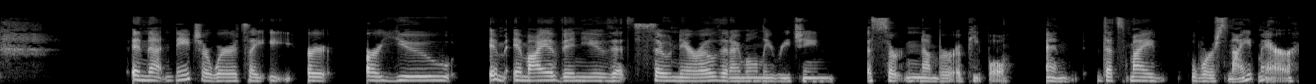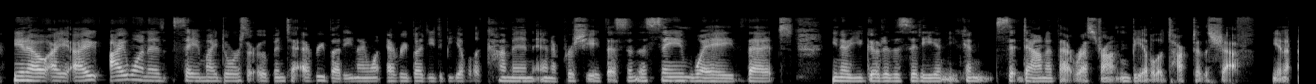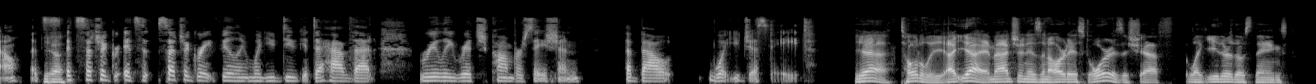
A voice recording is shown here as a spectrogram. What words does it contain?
in that nature, where it's like, are are you? Am, am I a venue that's so narrow that I'm only reaching a certain number of people? And that's my worst nightmare. You know, I, I, I want to say my doors are open to everybody and I want everybody to be able to come in and appreciate this in the same way that, you know, you go to the city and you can sit down at that restaurant and be able to talk to the chef. You know, it's, yeah. it's such a, it's such a great feeling when you do get to have that really rich conversation about what you just ate. Yeah, totally. I, yeah, imagine as an artist or as a chef, like either of those things,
